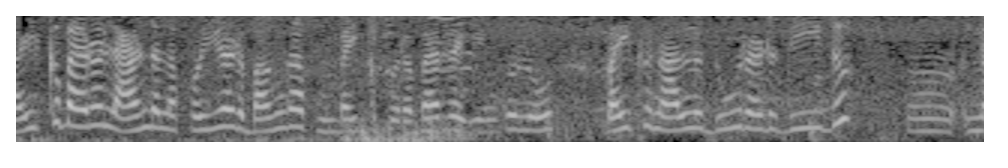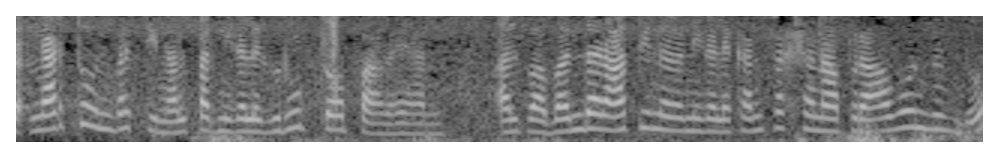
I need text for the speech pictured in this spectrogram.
ಬೈಕ್ ಬರೋ ಲ್ಯಾಂಡ್ ಅಲ್ಲ, ಪೊಯ್ಯಡು ಬಂಗಾಪುನ್ ಬೈಕ್ ಪೂರ ಬರ್ರೆಗೆ. ಇಂಕುಲು ಬೈಕ್ ನಲ್ಲ ದೂರ ದೀದು ನಡ್ತೊಂದು ಬತ್ತೀನಿ. ಅಲ್ಪ ನಿಗಲೆಗೆ ರೂಟ್ ತೋಪಾವೆ ಅಲ್ಪ ಬಂದರ ಆಪಿನ ನಿಗಲೆ ಕನ್ಸ್ಟ್ರಕ್ಷನ್ ಆಪುರ ಅವೊಂದುಂಡು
